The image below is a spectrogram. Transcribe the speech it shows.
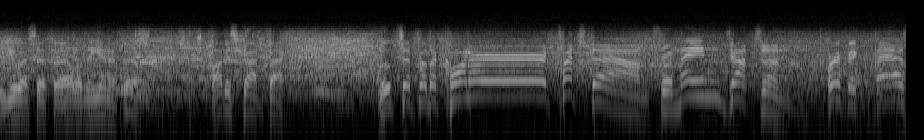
the USFL and the NFL. Bobby Scott back. Loops it for the corner. Touchdown. Trumaine Johnson. Perfect pass.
